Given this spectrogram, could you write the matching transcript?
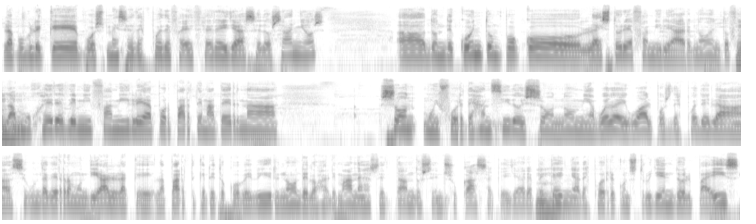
la publiqué pues meses después de fallecer ella, hace dos años, Uh, donde cuento un poco la historia familiar, ¿no? Entonces uh -huh. las mujeres de mi familia por parte materna son muy fuertes, han sido y son, ¿no? Mi abuela igual, pues después de la Segunda Guerra Mundial, la, que, la parte que le tocó vivir, ¿no? De los alemanes asentándose en su casa, que ella era pequeña, uh -huh. después reconstruyendo el país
